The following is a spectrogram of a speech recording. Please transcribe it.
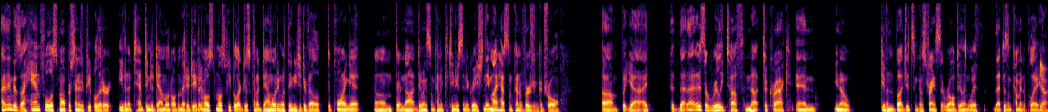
I think there's a handful, a small percentage of people that are even attempting to download all the metadata. Yeah. Most most people are just kind of downloading what they need to develop, deploying it. Um, they're not doing some kind of continuous integration. They might have some kind of version control, um, but yeah, I that that is a really tough nut to crack. And you know, given the budgets and constraints that we're all dealing with, that doesn't come into play. Yeah.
